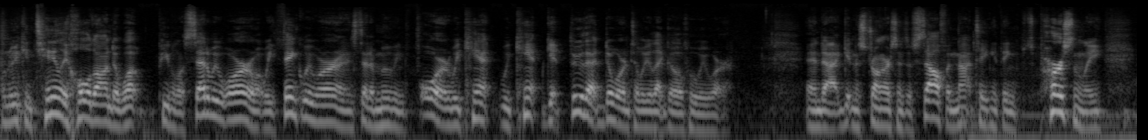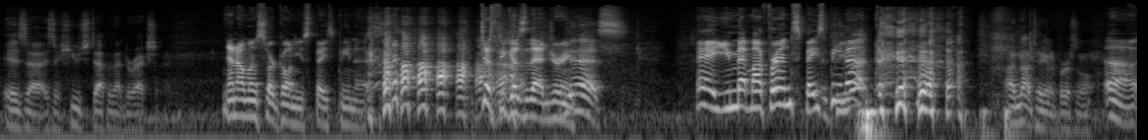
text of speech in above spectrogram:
when we continually hold on to what people have said we were or what we think we were, and instead of moving forward, we can't we can't get through that door until we let go of who we were. And uh, getting a stronger sense of self and not taking things personally is uh, is a huge step in that direction. And I'm gonna start calling you Space Peanut, just because of that dream. Yes. Hey, you met my friend Space Peanut, I'm not taking it personal. uh,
